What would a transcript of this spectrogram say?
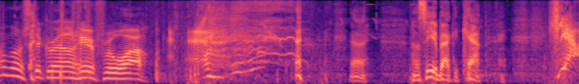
I'm gonna stick around here for a while. uh, I'll see you back at camp. Yeah!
